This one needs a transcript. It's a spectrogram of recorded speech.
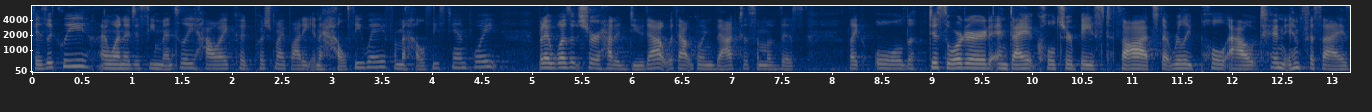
physically. I wanted to see mentally how I could push my body in a healthy way from a healthy standpoint. But I wasn't sure how to do that without going back to some of this like old disordered and diet culture based thoughts that really pull out and emphasize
